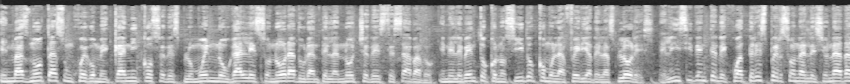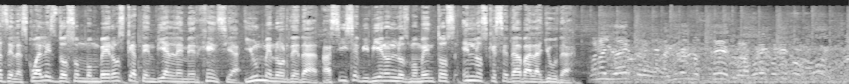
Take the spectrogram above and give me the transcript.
En más notas, un juego mecánico se desplomó en Nogales, Sonora durante la noche de este sábado, en el evento conocido como la Feria de las Flores. El incidente dejó a tres personas lesionadas, de las cuales dos son bomberos que atendían la emergencia y un menor de edad. Así se vivieron los momentos en los que se daba la ayuda. Van a ayudar, pero ustedes, colaboren con eso.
